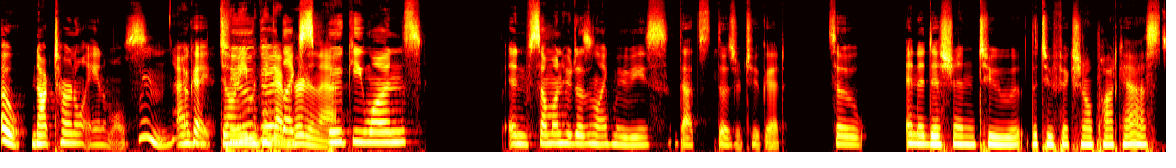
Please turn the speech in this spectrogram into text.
Oh, Nocturnal Animals. Hmm, okay, don't two even good think I've like heard of that. spooky ones. And someone who doesn't like movies, that's those are two good. So in addition to the two fictional podcasts,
